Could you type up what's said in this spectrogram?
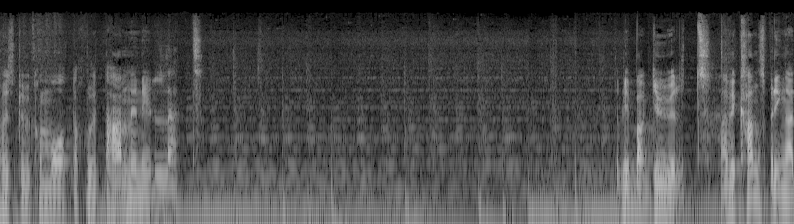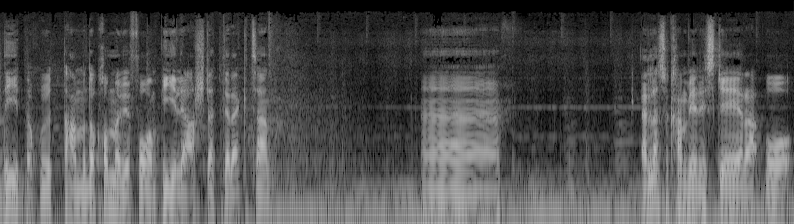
Hur ska vi komma åt att skjuta han i nyllet? Blir bara gult. Ja, vi kan springa dit och skjuta han, men då kommer vi få en pil i arslet direkt sen. Eh, eller så kan vi riskera att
